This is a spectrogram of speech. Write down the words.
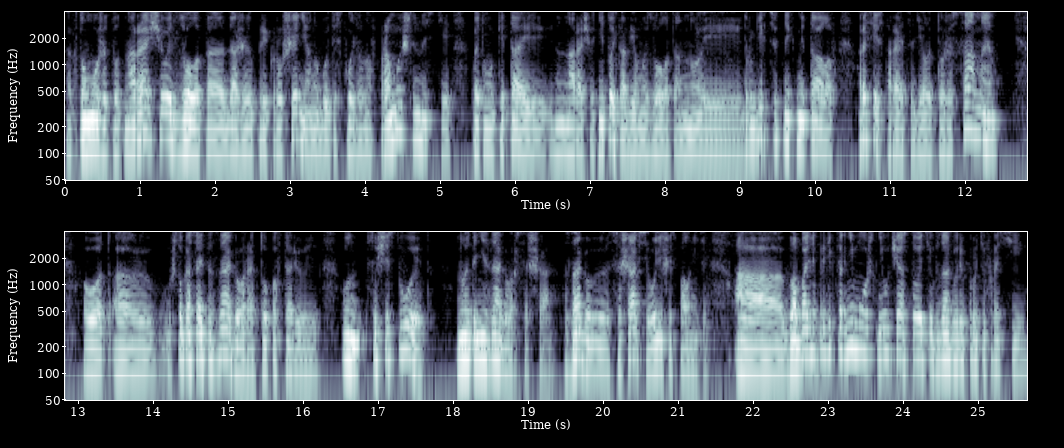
Кто может, тот наращивать. Золото даже при крушении, оно будет использовано в промышленности. Поэтому Китай наращивает не только объемы золота, но и других цветных металлов. Россия старается делать то же самое. Вот. А что касается заговора, то повторю, он существует, но это не заговор США. Заговор, США всего лишь исполнитель. А глобальный предиктор не может не участвовать в заговоре против России.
